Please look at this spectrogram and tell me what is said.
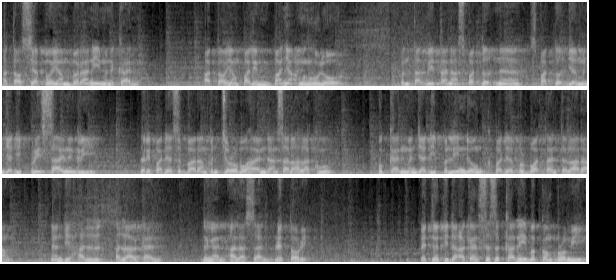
atau siapa yang berani menekan atau yang paling banyak menghulur. Pentadbir tanah sepatutnya sepatutnya menjadi perisai negeri daripada sebarang pencerobohan dan salah laku bukan menjadi pelindung kepada perbuatan terlarang yang dihalalkan dengan alasan retorik. Beta tidak akan sesekali berkompromi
